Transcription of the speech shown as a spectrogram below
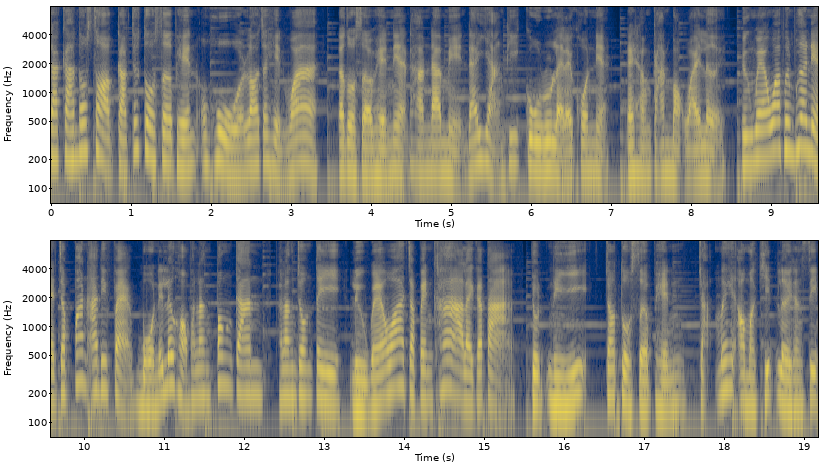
จากการทดสอบกับเจ้าตัวเซอร์เพนโอ้โห เราจะเห็นว่าเจ้าตัวเซอร์เพนเนี่ยทำดาเมจได้อย่างที่กูรูหลายๆคนเนี่ยได้ทำการบอกไว้เลย ถึงแม้ว่าเพื่อนๆ เนี่ยจะปั้นอาร์ติแฟกต์บวกในเรื่องของพลังป้องกัน พลังโจมตี หรือแม้ว่าจะเป็นค่าอะไรก็ตาม จุดนี้เจ้าตัวเซอร์เพนจะไม่เอามาคิดเลยทั้งสิ้น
